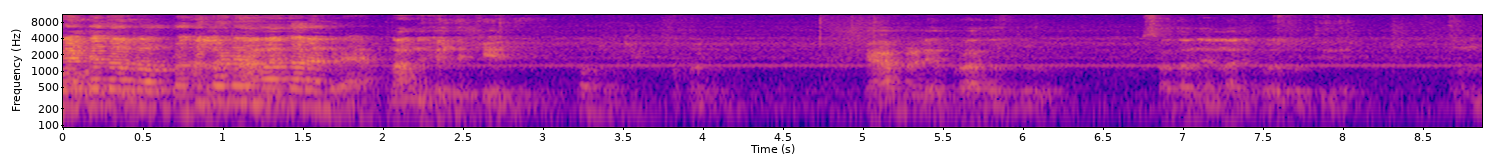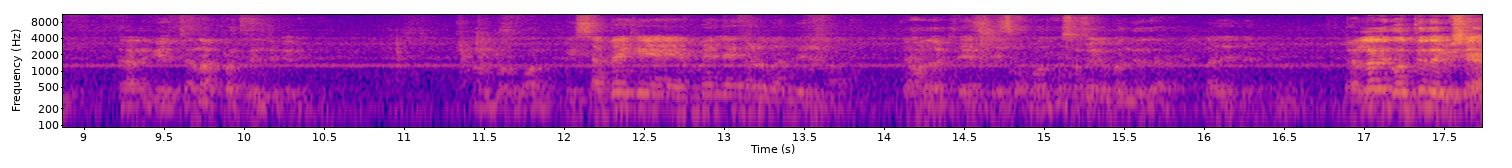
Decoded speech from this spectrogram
ಗಂಟೆ ತನಕ ಅವರು ಪ್ರತಿಭಟನೆ ಮಾಡ್ತಾರೆ ಅಂದ್ರೆ ನಾನು ಹೇಳಿ ಕೇಳಿ Okay. ನೋಡಿ ಆದದ್ದು ಸದನ ಎಲ್ಲರಿಗೂ ಗೊತ್ತಿದೆ. ಒಂದು ಯಾರಿಗೆ? ಜನಪ್ರತಿನಿಧಿಗಳಿಗೆ. ನಂಬರ್ ಒನ್ ಈ ಸಭೆಗೆ ಎಂ ಎಲ್ ಎಗಳು ಬಂದಿಲ್ವಾ? ಒಂದು ಸಭೆಗೆ ಬಂದಿದ್ದಾರೆ. ಬಂದಿದ್ದಾರೆ. ಎಲ್ಲರಿಗೂ ಗೊತ್ತಿದೆ ವಿಷಯ.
